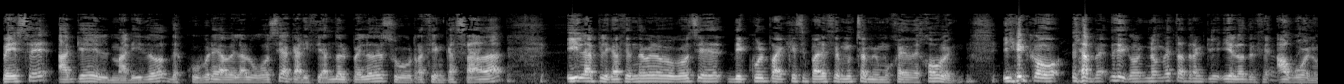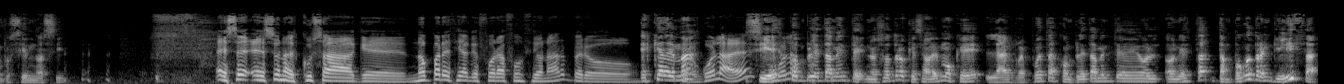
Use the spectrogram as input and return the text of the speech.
pese a que el marido descubre a Bela Lugosi acariciando el pelo de su recién casada, y la explicación de Bela Lugosi es, disculpa, es que se parece mucho a mi mujer de joven. Y es como, la- digo, no me está tranquilo. Y el otro dice, ah, bueno, pues siendo así. Es, es una excusa que no parecía que fuera a funcionar, pero... Es que además, cuela, ¿eh? si es Cuela. completamente, nosotros que sabemos que la respuesta es completamente hon- honesta, tampoco tranquiliza.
